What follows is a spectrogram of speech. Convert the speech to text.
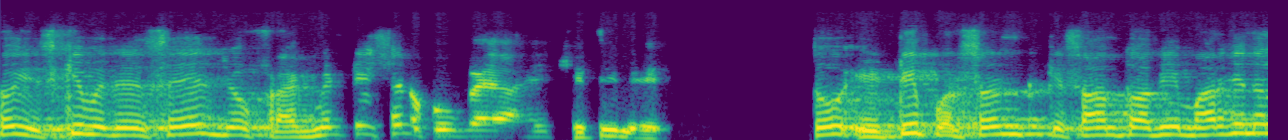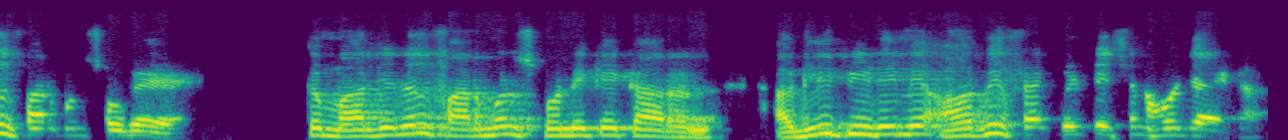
तो इसकी वजह से जो फ्रेगमेंटेशन हो गया है खेती में तो 80 परसेंट किसान तो अभी मार्जिनल फार्मर्स हो गए हैं। तो मार्जिनल फार्मर्स होने के कारण अगली पीढ़ी में और भी फ्रेगमेंटेशन हो जाएगा।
